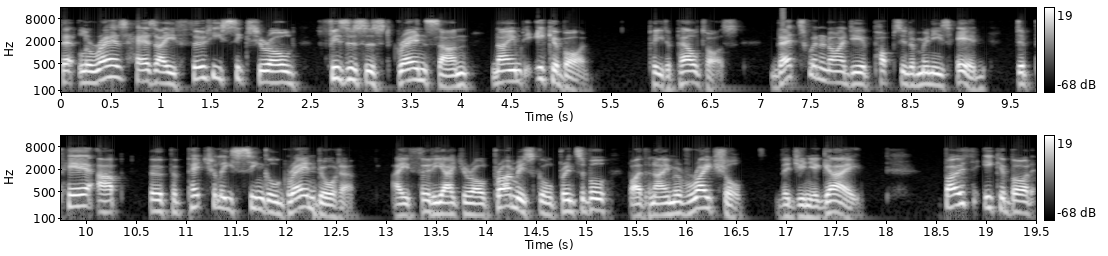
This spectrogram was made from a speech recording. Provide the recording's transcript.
that Liraz has a 36 year old physicist grandson named Ichabod, Peter Paltos. That's when an idea pops into Minnie's head to pair up her perpetually single granddaughter, a 38 year old primary school principal by the name of Rachel, Virginia Gay. Both Ichabod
